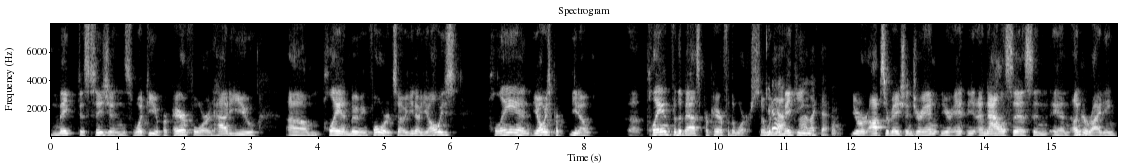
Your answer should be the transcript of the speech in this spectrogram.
make decisions? What do you prepare for? And how do you um, plan moving forward? So you know you always plan you always you know uh, plan for the best prepare for the worst. So when yeah, you're making like that. your observations your your analysis and, and underwriting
